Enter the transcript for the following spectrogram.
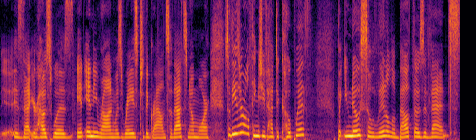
is that your house was in, in Iran was razed to the ground, so that's no more. So these are all things you've had to cope with, but you know so little about those events.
